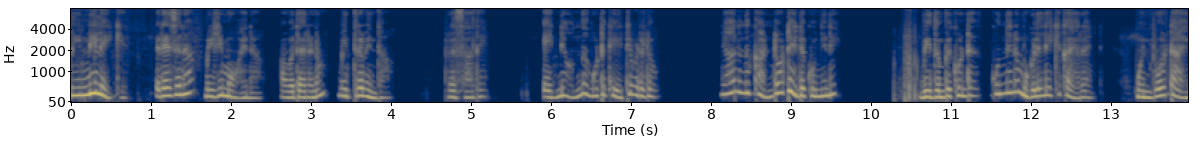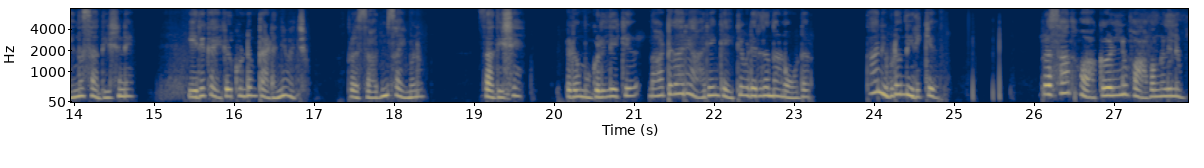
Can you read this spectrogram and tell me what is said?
നിന്നിലേക്ക്. രചന മിഴിമോഹന അവതരണം മിത്രവിന്ദ. പ്രസാദെ എന്നെ ഒന്ന് അങ്ങോട്ട് കയറ്റിവിടടോ ഞാനൊന്ന് കണ്ടോട്ടെ എന്റെ കുഞ്ഞിനെ. വിതുമ്പിക്കൊണ്ട് കുന്നിന് മുകളിലേക്ക് കയറാൻ മുൻപോട്ടായിരുന്ന സതീഷിനെ ഇരു കൈകൾ കൊണ്ടും തടഞ്ഞു വെച്ചു. പ്രസാദും സൈമണും. സതീഷെ എടോ മുകളിലേക്ക് നാട്ടുകാരെ ആരെയും കയറ്റിവിടരുതെന്നാണ് ഓർഡർ. താൻ ഇവിടെ ഒന്ന് ഇരിക്കുക പ്രസാദ് വാക്കുകളിലും ഭാവങ്ങളിലും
